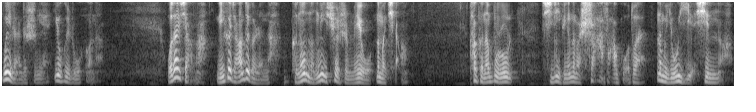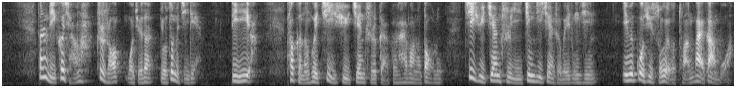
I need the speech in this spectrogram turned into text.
未来的十年又会如何呢？我在想啊，李克强这个人呢，可能能力确实没有那么强，他可能不如习近平那么杀伐果断，那么有野心啊。但是李克强啊，至少我觉得有这么几点：第一啊，他可能会继续坚持改革开放的道路，继续坚持以经济建设为中心，因为过去所有的团派干部啊，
